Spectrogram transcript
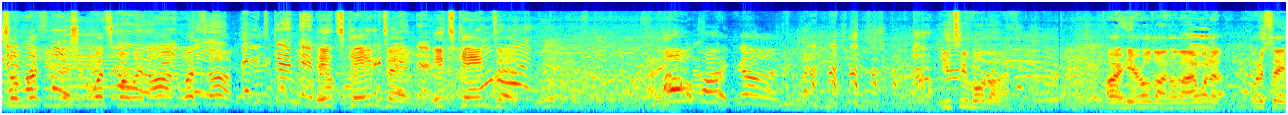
some recognition. What's going on? What's up? Hey, it's game day, bro. It's game day. It's game day. Oh my God! YouTube, hold on. All right, here, hold on, hold on. I wanna wanna say.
